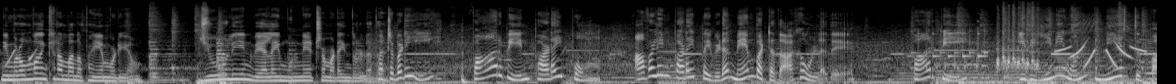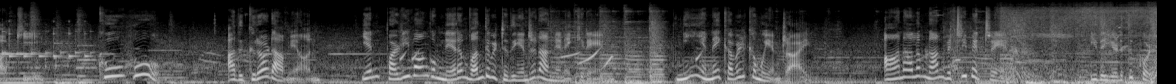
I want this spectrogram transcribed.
நீங்க ரொம்ப கிரமான பையன் முடியும். ஜூலியின் வேலை முன்னேற்றம் அடைந்துள்ளது. மற்றபடி பார்பியின் படைப்பும் அவளின் படைப்பை விட மேம்பட்டதாக உள்ளது. பார்பி இது இனி உன் நீர் துப்பாக்கி கூஹூ! அது கிரோடாமியான். என் பழிவாங்கும் நேரம் வந்துவிட்டது என்று நான் நினைக்கிறேன். நீ என்னை கவிழ்க்க முயன்றாய். ஆனாலும் நான் வெற்றி பெற்றேன். இதை எடுத்துக்கொள்.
